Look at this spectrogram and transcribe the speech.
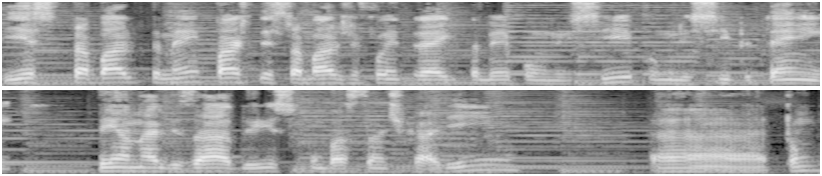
e esse trabalho também, parte desse trabalho já foi entregue também para o município, o município tem, tem analisado isso com bastante carinho. Uh, então,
